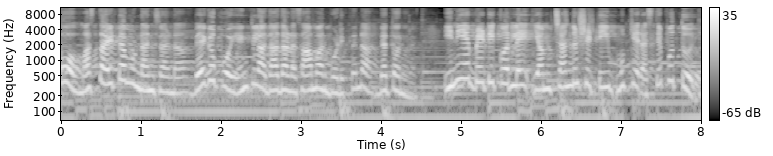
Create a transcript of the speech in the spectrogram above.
ಓ ಮಸ್ತ್ ಐಟಮ್ ಉಂಡ ಅನ್ಸಾಂಡ ಬೇಗ ಪೋಯ್ ಎಂಕ್ಲ ದಾದಾಣ ಸಾಮಾನು ಬೋಡಿತ್ತಂಡ ದೆತ್ತೊನ್ಮೆ. ಇನಿಯೇ ಭೇಟಿ ಕೊರ್ಲೆ ಎಂ ಚಂದು ಶೆಟ್ಟಿ ಮುಖ್ಯ ರಸ್ತೆ ಪುತ್ತೂರು.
